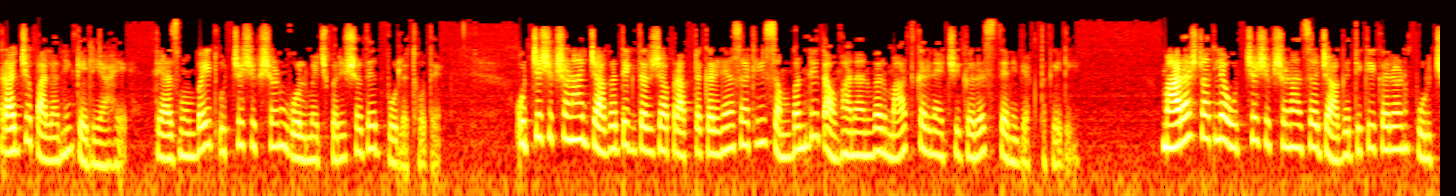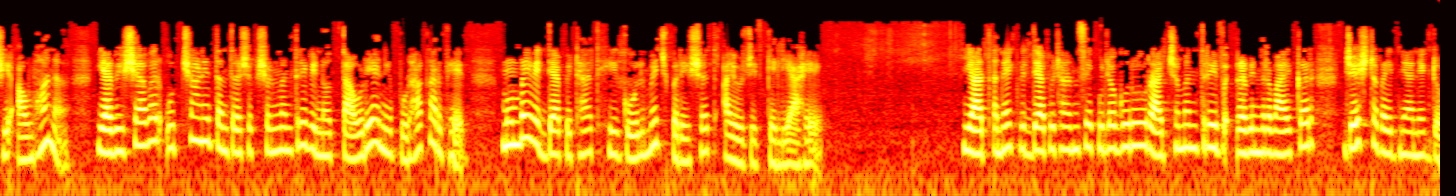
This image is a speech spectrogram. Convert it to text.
राज्यपालांनी केली आहे. ते आज मुंबईत उच्च शिक्षण गोलमेज परिषदेत बोलत होते. उच्च शिक्षणात जागतिक दर्जा प्राप्त करण्यासाठी संबंधित आव्हानांवर मात करण्याची गरज त्यांनी व्यक्त केली. महाराष्ट्रातल्या उच्च शिक्षणाचं जागतिकीकरण पुढची आव्हानं या विषयावर उच्च आणि तंत्रशिक्षण मंत्री विनोद तावडे यांनी पुढाकार घेत मुंबई विद्यापीठात ही गोलमेज परिषद आयोजित केली आहे. यात अनेक विद्यापीठांचे कुलगुरू राज्यमंत्री रवींद्र वायकर ज्येष्ठ वैज्ञानिक डॉ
